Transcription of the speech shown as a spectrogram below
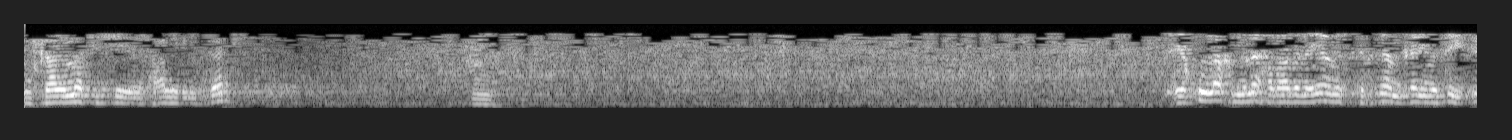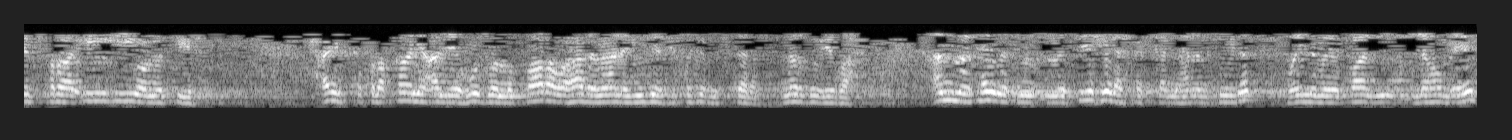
إن كان ما في شيء يتعلق بالدرس يقول اخ ملاحظ هذه الأيام استخدام كلمتين إسرائيلي ومسيحي حيث تطلقان على اليهود والنصارى وهذا ما لم يوجد في كتب السلف نرجو إيضاح أما كلمة مسيحي لا شك أنها لم توجد وإنما يقال لهم إيش؟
